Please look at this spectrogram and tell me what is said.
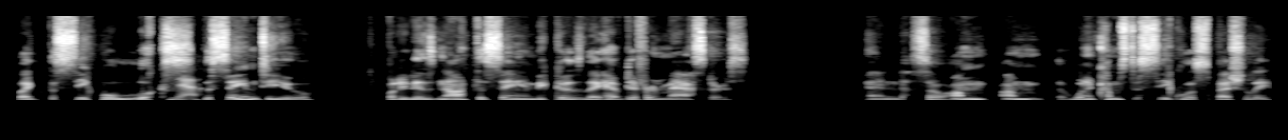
Like the SQL looks yeah. the same to you, but it is not the same because they have different masters. And so I'm, I'm, when it comes to SQL especially,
